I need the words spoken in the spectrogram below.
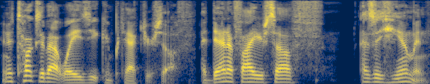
And it talks about ways you can protect yourself. Identify yourself as a human.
